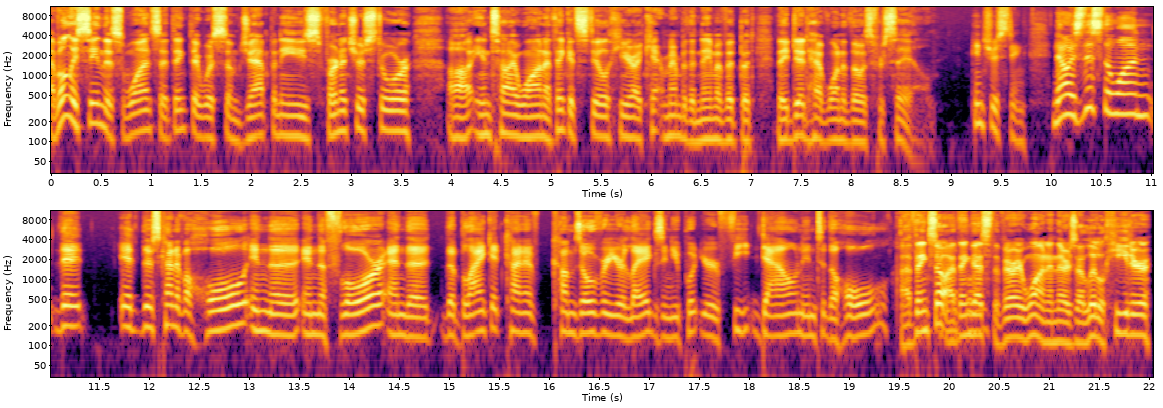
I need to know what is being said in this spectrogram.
I've only seen this once. I think there was some Japanese furniture store uh, in Taiwan. I think it's still here. I can't remember the name of it, but they did have one of those for sale. Interesting. Now, is this the one that it, there's kind of a hole in the in the floor and the the blanket kind of comes over your legs and you put your feet down into the hole i think so. i think floor? that's the very one. And there's a little heater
